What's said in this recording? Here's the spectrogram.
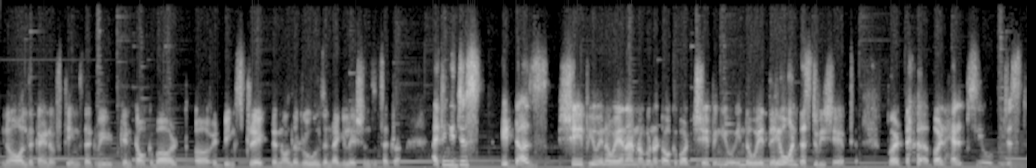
you know, all the kind of things that we can talk about, uh, it being strict and all the rules and regulations, etc. I think it just it does shape you in a way, and I'm not going to talk about shaping you in the way they want us to be shaped, but uh, but helps you just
